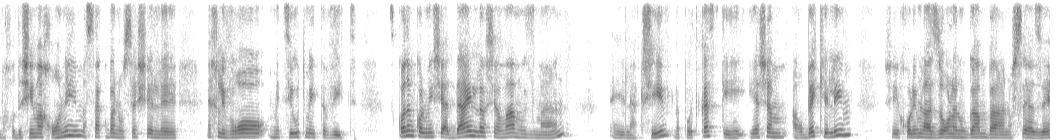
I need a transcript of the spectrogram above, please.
בחודשים האחרונים עסק בנושא של אה, איך לברוא מציאות מיטבית. אז קודם כל, מי שעדיין לא שמע מוזמן אה, להקשיב לפודקאסט, כי יש שם הרבה כלים שיכולים לעזור לנו גם בנושא הזה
